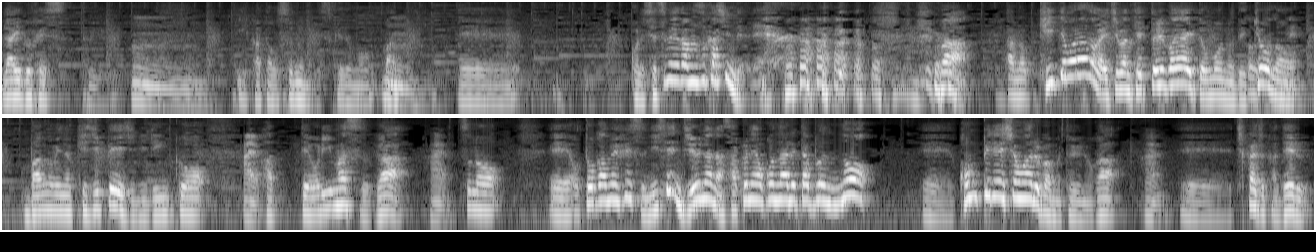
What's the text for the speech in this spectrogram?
ライブフェスという言い方をするんですけども、まあ、うん。えー、これ説明が難しいんだよね。まあ、あの、聞いてもらうのが一番手っ取り早いと思うので、です今日ねの番組の記事ページにリンクをはい。貼っておりますが、はい。その、えー、音亀フェス2017昨年行われた分の、えーコンピレーションアルバムというのが、はい。えー近々出る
